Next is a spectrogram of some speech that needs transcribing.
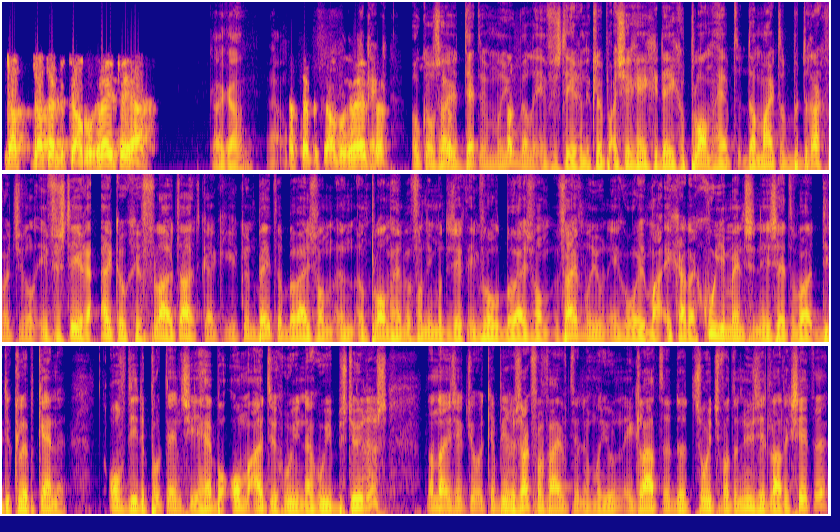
Dat, dat heb ik wel begrepen, ja. Kijk aan. Dat heb ik wel begrepen. Kijk, ook al zou je 30 miljoen willen investeren in de club, als je geen gedegen plan hebt, dan maakt het bedrag wat je wil investeren eigenlijk ook geen fluit uit. Kijk, je kunt beter bewijs van een, een plan hebben van iemand die zegt: Ik wil bewijs van 5 miljoen ingooien, maar ik ga daar goede mensen neerzetten waar, die de club kennen. Of die de potentie hebben om uit te groeien naar goede bestuurders. Dan dat je zegt: joh, Ik heb hier een zak van 25 miljoen. Ik laat het soortje wat er nu zit, laat ik zitten.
